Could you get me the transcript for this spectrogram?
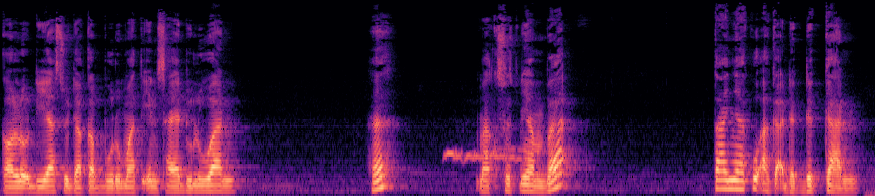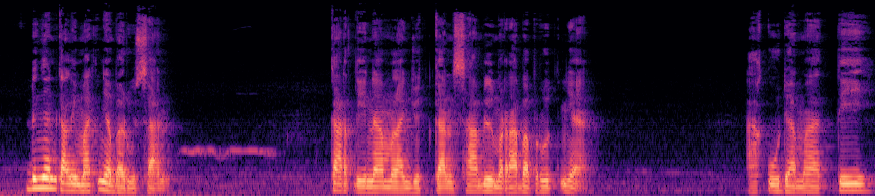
Kalau dia sudah keburu matiin saya duluan. Hah? Maksudnya mbak? Tanyaku agak deg-degan dengan kalimatnya barusan. Kartina melanjutkan sambil meraba perutnya. Aku udah mati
